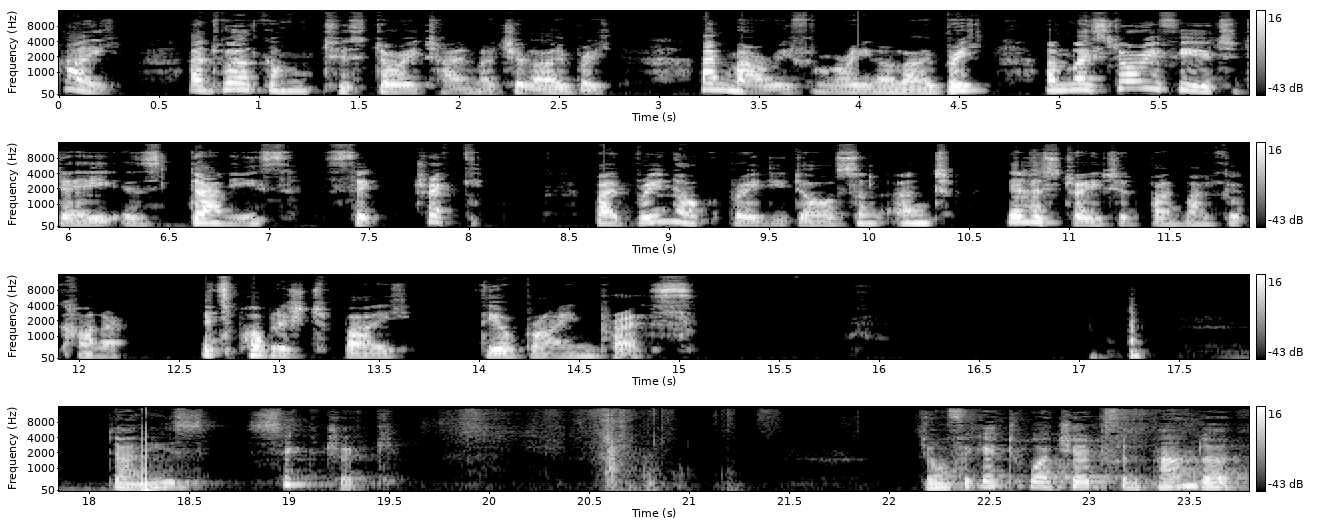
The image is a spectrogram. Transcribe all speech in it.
Hi, and welcome to Storytime at your library. I'm Mary from Marino Library, and my story for you today is Danny's Sick Trick by Brianóg Brady Dawson and illustrated by Michael Connor. It's published by the O'Brien Press. Danny's Sick Trick. Don't forget to watch out for the panda.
